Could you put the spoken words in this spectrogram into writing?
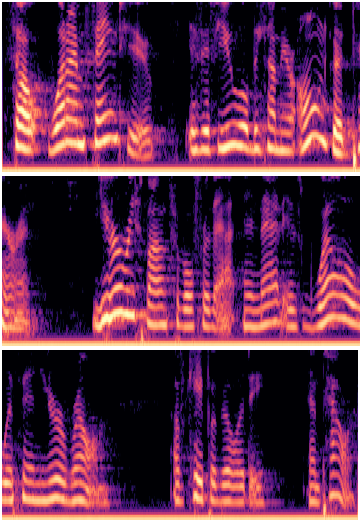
So what I'm saying to you is, if you will become your own good parent, you're responsible for that, and that is well within your realm of capability and power.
